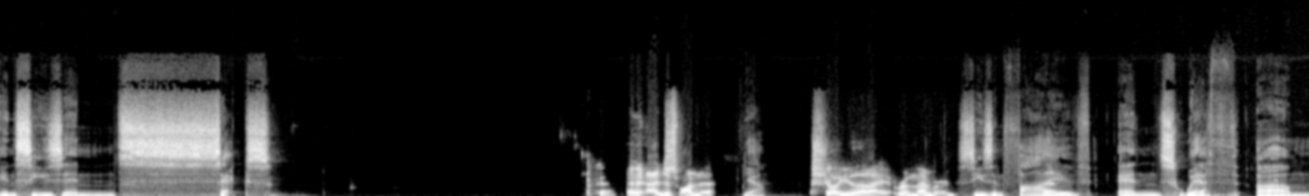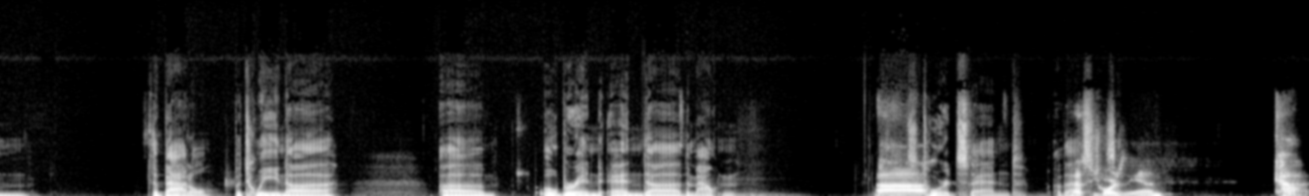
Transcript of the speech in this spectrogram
in season six. Okay. I, I just wanted to Yeah. show you that I remembered. Season five ends with um the battle between uh um Oberyn and uh the mountain. Well, that's Ah. towards the end of that That's season. towards the end. God,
